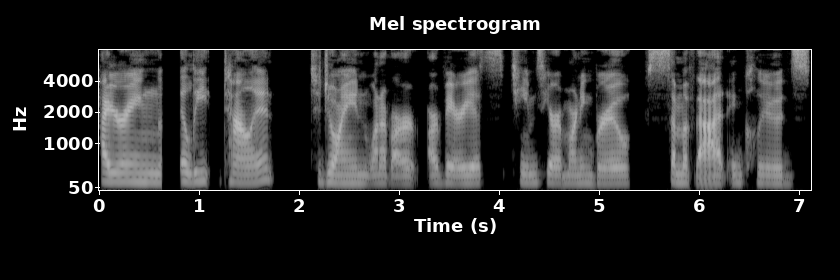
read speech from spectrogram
hiring elite talent to join one of our, our various teams here at Morning Brew. Some of that includes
